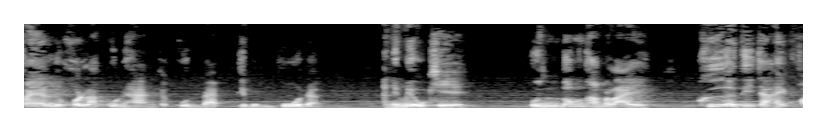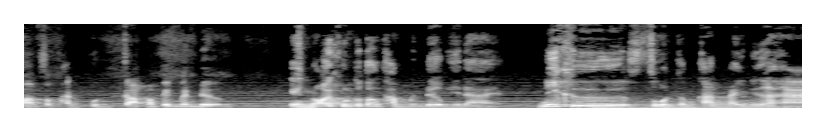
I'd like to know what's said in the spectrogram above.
แฟนหรือคนรักคุณห่างจากคุณแบบที่ผมพูดอะ อันนี้ไม่โอเค คุณต้องทำอะไรเพื่อที่จะให้ความสัมพันธ์คุณกลับมาเป็นเหมือนเดิม อย่างน้อยคุณก็ต้องทำเหมือนเดิมให้ได้ นี่คือส่วนสำคัญในเนื้อหา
